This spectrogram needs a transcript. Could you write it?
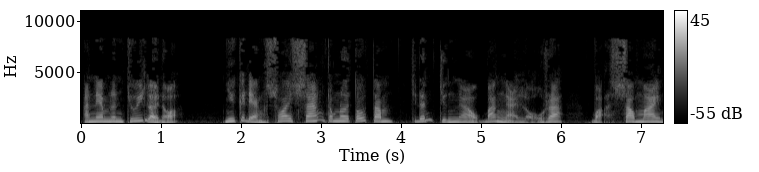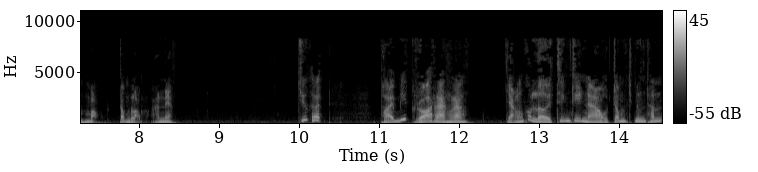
Anh em nên chú ý lời đó, như cái đèn soi sáng trong nơi tối tăm cho đến chừng nào ban ngày lộ ra và sao mai mọc trong lòng anh em. Trước hết, phải biết rõ ràng rằng chẳng có lời tiên tri nào trong Kinh Thánh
